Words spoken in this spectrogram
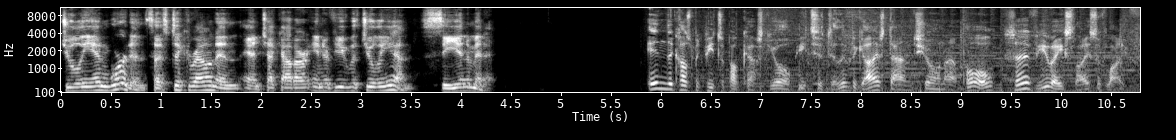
Julianne Wurden. So stick around and, and check out our interview with Julianne. See you in a minute. In the Cosmic Pizza Podcast, your pizza delivery guys, Dan, Sean, and Paul, serve you a slice of life.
